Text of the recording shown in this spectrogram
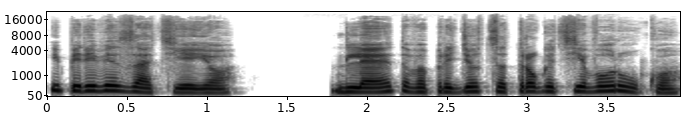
и перевязать ее. Для этого придется трогать его руку.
